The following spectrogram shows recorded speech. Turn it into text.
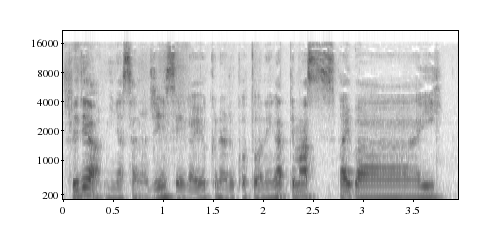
それでは皆さんの人生が良くなることを願ってます。バイバーイ。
